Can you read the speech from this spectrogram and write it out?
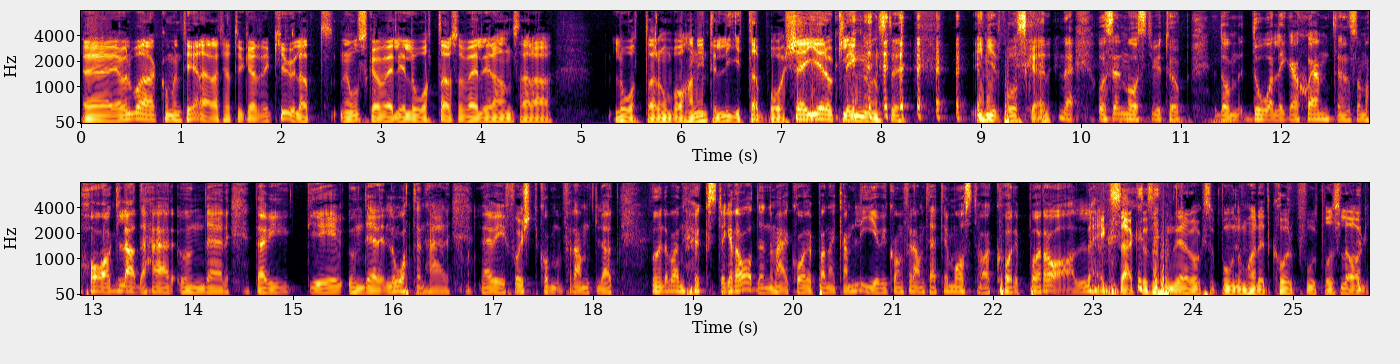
Eh, jag vill bara kommentera här att jag tycker att det är kul att när Oskar väljer låtar så väljer han så här äh, låtar om vad han inte litar på. Tjejer och klingons, inget på Oskar. Nej, och sen måste vi ta upp de dåliga skämten som haglade här under, där vi, eh, under låten här. När vi först kom fram till att undra vad den högsta graden de här korparna kan bli. Och vi kom fram till att det måste vara korporal. Exakt, och så funderar vi också på om de hade ett korpfotbollslag.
